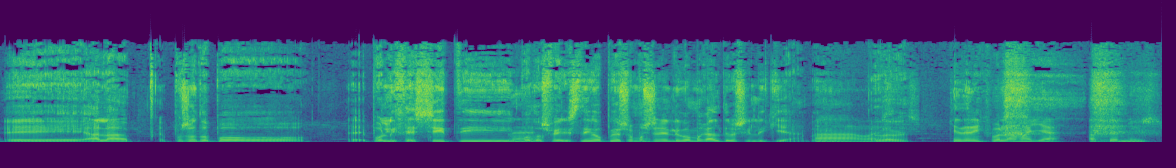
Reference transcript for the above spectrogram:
ε, αλλά πώς να το πω, ε, πολυθεσίτη Ναι. ποδοσφαιριστή, ο οποίος όμως είναι λίγο μεγαλύτερος σε ηλικία. Α, μάλιστα. Κατάλαβες. Και δεν έχει πολλά μαλλιά. Αυτό εννοείς.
